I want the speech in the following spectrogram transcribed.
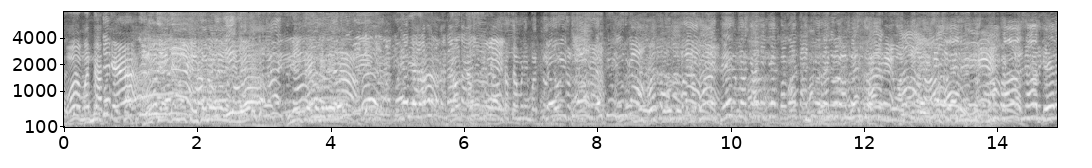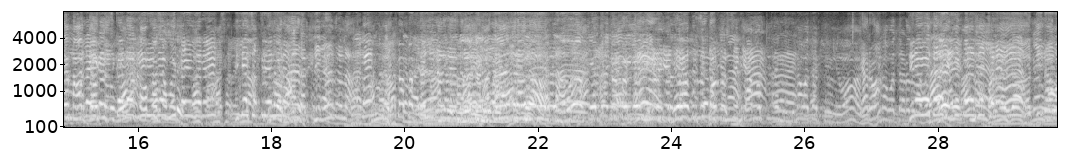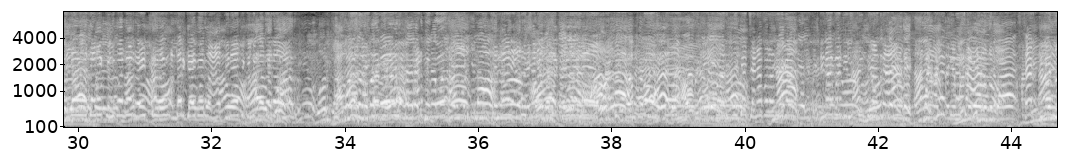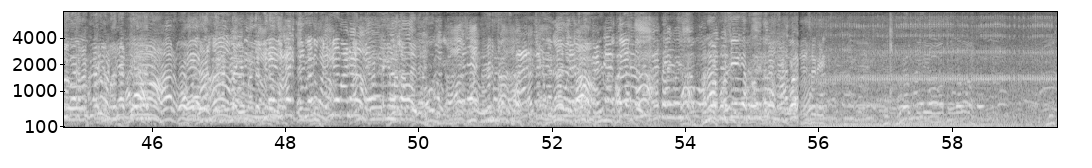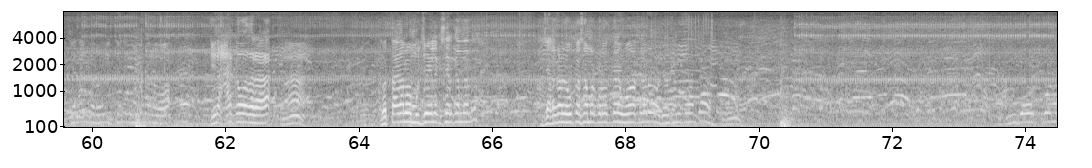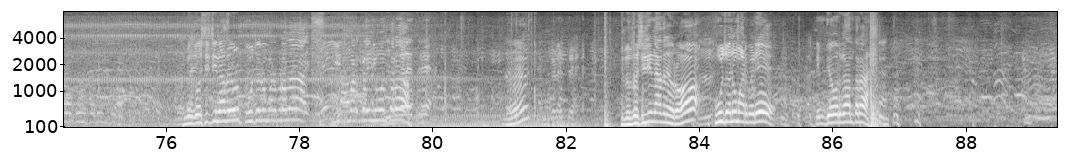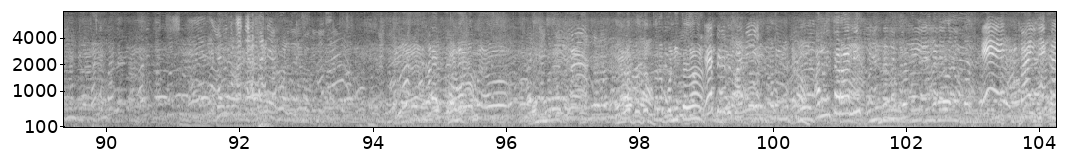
ಭಗವಂತ ಮತ್ತೆ ಅದಕ್ಕೆ ದಿನ ಮಾಡಿ ಆರ್ಕ ಹೋದಾರ? ಗೊತ್ತಾಗಲ್ವ ಮುಜ್ಜೆ ಇಲ್ಲಕ್ಕೆ ಸೇರ್ಕಂದ್ರೆ ಜನಗಳಿಗೆ ಅವಕಾಶ ಮಾಡ್ಕೊಡ್ಬೇಕು ಹೋಗಕ್ಕೆ ಅವರು ಕೆಲಸ ಹೋಗಕ್ಕೆ ನಿಮ್ಗೆ ದೋಷಿಜಿನಾದ್ರೆ ಇವರು ಪೂಜೆನೂ ಮಾಡ್ಬಿಡಲ್ಲ. ಈಟ್ ಮಾಡ್ಕೊಳ್ಳಿ ನೀವು ಅಂತಾರ ಇನ್ನೊಂದು ದೋಷಿಜಿನಾದ್ರೆ ಇವರು ಪೂಜೆನೂ ಮಾಡಬೇಡಿ. ನಿಮ್ಮ ದೇವ್ರಿಗ ಅಂತಾರ. ಅಲ್ಲಿ ತರ ಅಲ್ಲಿ ಏ ಬಾಯ್ ದೇಖ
